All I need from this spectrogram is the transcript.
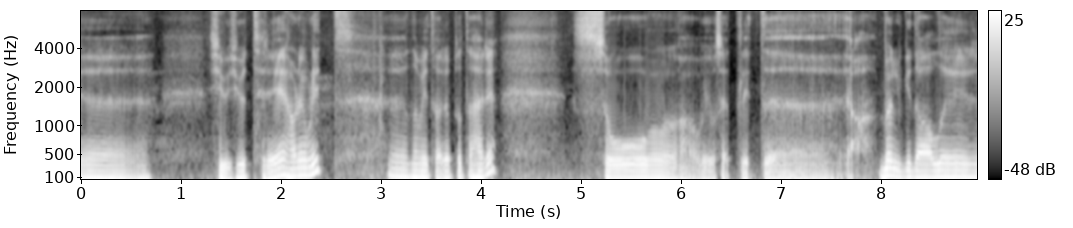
eh, 2023 har det jo blitt, eh, når vi tar opp dette her, så har vi jo sett litt eh, ja, bølgedaler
